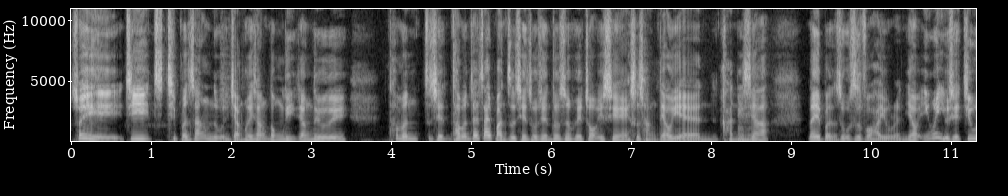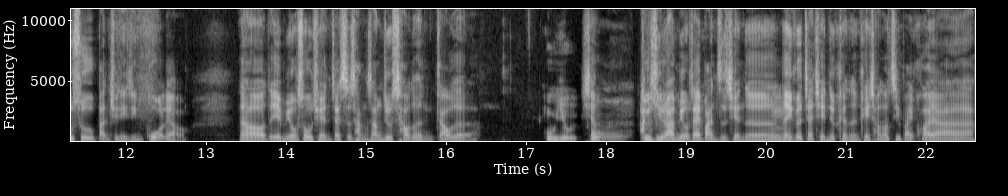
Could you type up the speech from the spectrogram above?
所以基基本上，你讲回像东力这样，对不对？他们之前他们在再版之前，首先都是会做一些市场调研，看一下那一本书是否还有人要，因为有些旧书版权已经过了，然后也没有授权，在市场上就炒得很高的。哦，有像。就是他没有在版之前呢，嗯、那个价钱就可能可以炒到几百块啊，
